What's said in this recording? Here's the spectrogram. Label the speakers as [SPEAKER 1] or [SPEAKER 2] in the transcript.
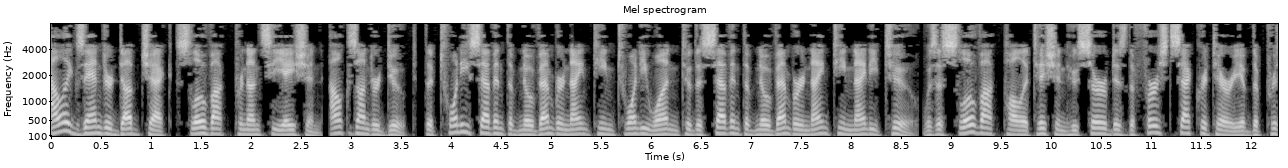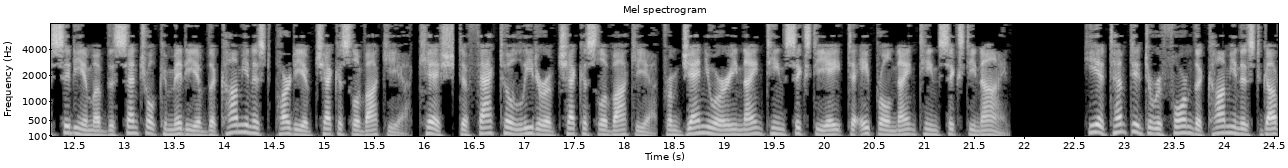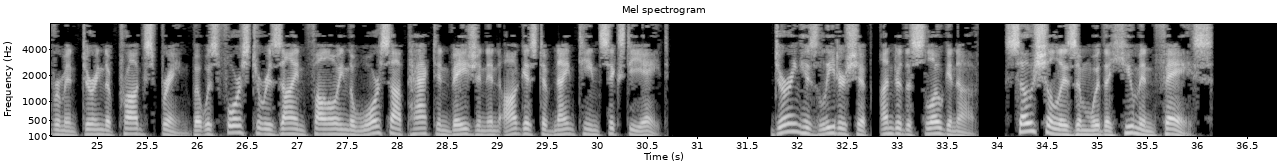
[SPEAKER 1] Alexander Dubček Slovak pronunciation Alexander Dupt the 27th of November 1921 to the 7th of November 1992 was a Slovak politician who served as the first secretary of the Presidium of the Central Committee of the Communist Party of Czechoslovakia Kish de facto leader of Czechoslovakia from January 1968 to April 1969 he attempted to reform the communist government during the Prague Spring but was forced to resign following the Warsaw Pact invasion in August of 1968. During his leadership, under the slogan of, "'Socialism with a Human Face'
